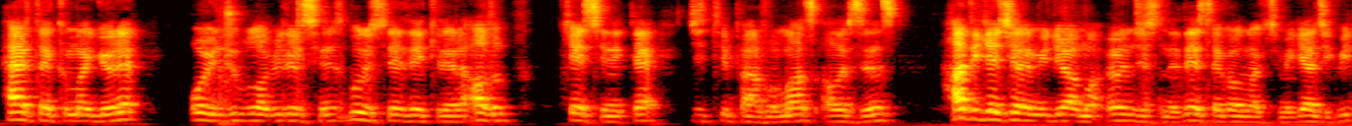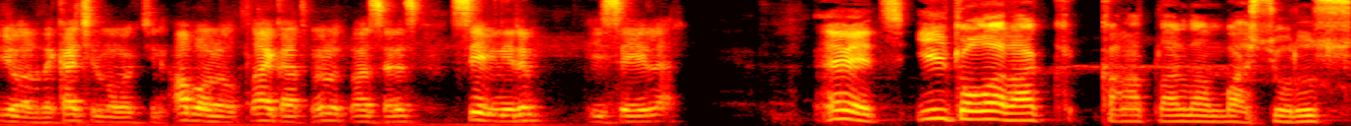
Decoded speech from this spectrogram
Her takıma göre oyuncu bulabilirsiniz. Bu listedekileri alıp kesinlikle ciddi performans alırsınız. Hadi geçelim video ama öncesinde destek olmak için ve gelecek videoları da kaçırmamak için abone olup like atmayı unutmazsanız sevinirim. İyi seyirler. Evet ilk olarak kanatlardan başlıyoruz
